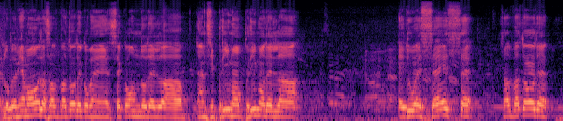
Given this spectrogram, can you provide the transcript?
Lo premiamo ora Salvatore come secondo della, anzi primo, primo della E2SS. Salvatore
